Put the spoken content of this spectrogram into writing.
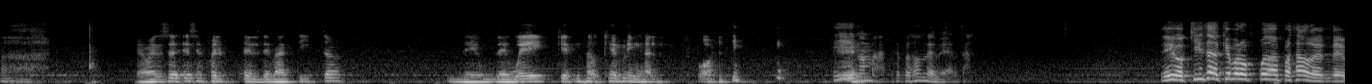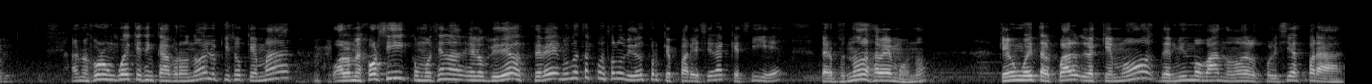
Ah. Ese, ese fue el, debatito de güey que no quemen al poli. Sí, no mames, se pasaron de verga. Digo, quién sabe qué puede haber pasado desde. A lo mejor un güey que se encabronó y lo quiso quemar. O a lo mejor sí, como decían en los videos, se ve. Me gusta cómo son los videos porque pareciera que sí, ¿eh? Pero pues no lo sabemos, ¿no? Que un güey tal cual le quemó del mismo bando, ¿no? De los policías para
